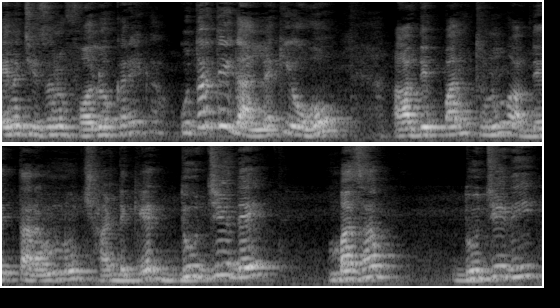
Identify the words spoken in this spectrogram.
ਇਹਨਾਂ ਚੀਜ਼ਾਂ ਨੂੰ ਫੋਲੋ ਕਰੇਗਾ? ਕੁਦਰਤੀ ਗੱਲ ਹੈ ਕਿ ਉਹ ਆਪਦੇ ਪੰਥ ਨੂੰ, ਆਪਦੇ ਧਰਮ ਨੂੰ ਛੱਡ ਕੇ ਦੂਜੇ ਦੇ ਮਜ਼ਹਬ, ਦੂਜੇ ਦੀ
